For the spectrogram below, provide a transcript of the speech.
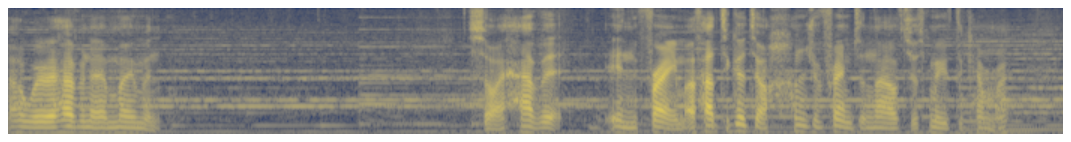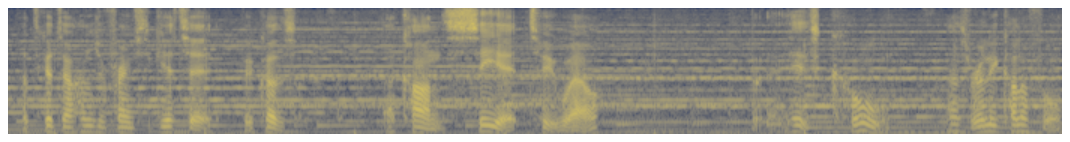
Oh, we're having a moment. So I have it in frame. I've had to go to 100 frames and now I've just moved the camera. I had to go to 100 frames to get it because I can't see it too well. It's cool. That's really colourful.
